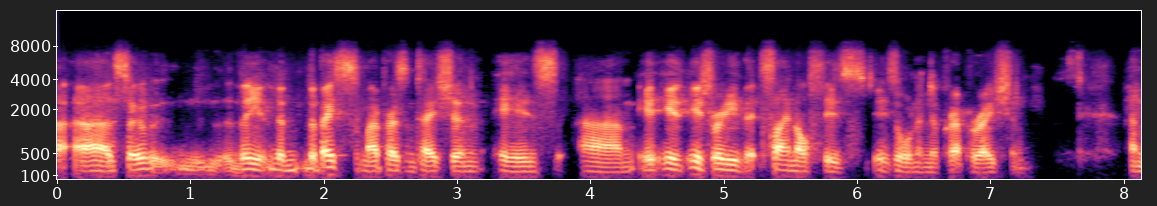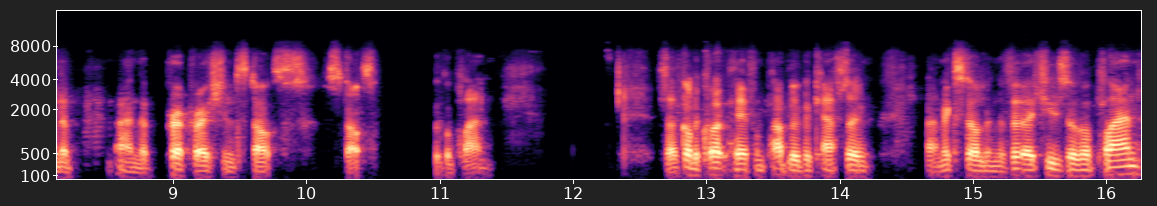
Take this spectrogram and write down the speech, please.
uh, so the, the, the basis of my presentation is um, it, it's really that sign off is is all in the preparation, and the and the preparation starts starts with a plan. So I've got a quote here from Pablo Picasso, um, extolling the virtues of a plan,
